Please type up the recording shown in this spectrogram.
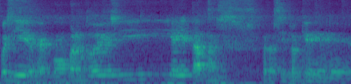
Pues sí, o sea, como para todo ello sí hay etapas, pero sí es lo que...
